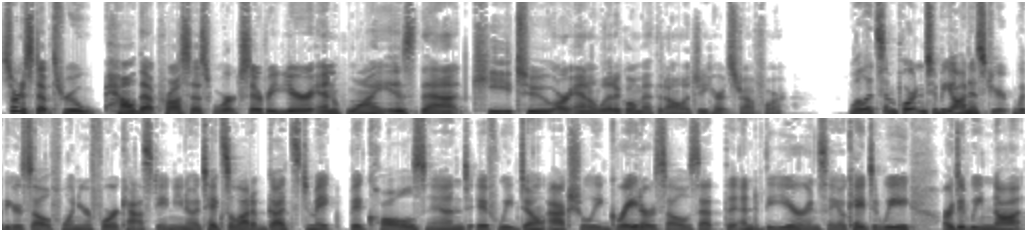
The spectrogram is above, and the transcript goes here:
sort of step through how that process works every year and why is that key to our analytical methodology here at Stratfor? Well, it's important to be honest with yourself when you're forecasting. You know, it takes a lot of guts to make big calls. And if we don't actually grade ourselves at the end of the year and say, okay, did we or did we not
